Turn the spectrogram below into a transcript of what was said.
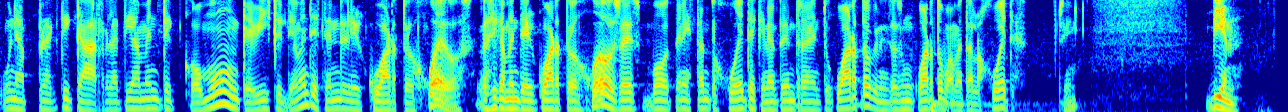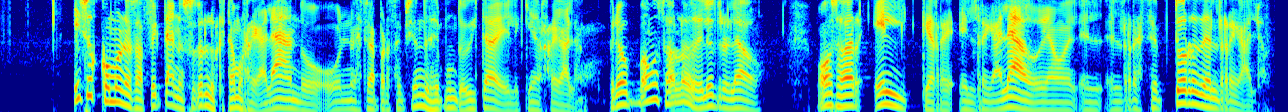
una práctica relativamente común que he visto últimamente es tener el cuarto de juegos. Básicamente el cuarto de juegos es vos tenés tantos juguetes que no te entran en tu cuarto que necesitas un cuarto para meter los juguetes. ¿sí? Bien. Eso es cómo nos afecta a nosotros los que estamos regalando o nuestra percepción desde el punto de vista de quienes regalan. Pero vamos a verlo del otro lado. Vamos a ver el, que el regalado, digamos, el, el receptor del regalo.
